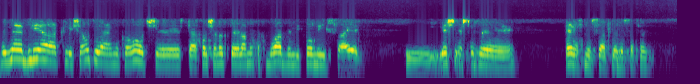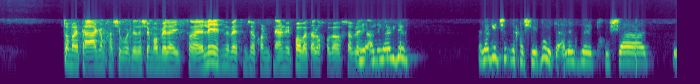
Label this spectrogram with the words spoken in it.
וזה בלי הקלישאות אולי המוכרות, שאתה יכול לשנות את עולם התחבורה ומפה מישראל. יש, יש לזה ערך מוסף ללא ספק. זאת אומרת, היה גם חשיבות לזה שמובילה היא ישראלית, ובעצם שהכל מתנהל מפה ואתה לא חובר עכשיו לאיזה... אני לא אגדיר, אני לא אגיד שזה חשיבות, היה לזה תחושת אה,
